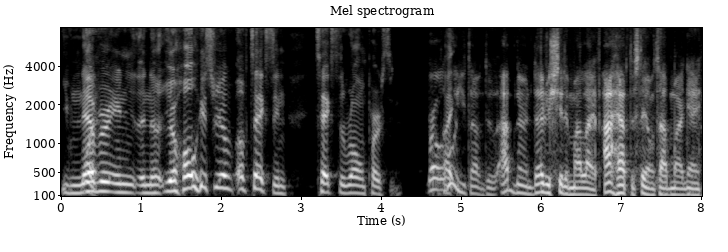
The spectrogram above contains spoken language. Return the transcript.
You've never in, in your whole history of, of texting text the wrong person. Bro, like, who are you talking to? I've done dirty shit in my life. I have to stay on top of my game.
